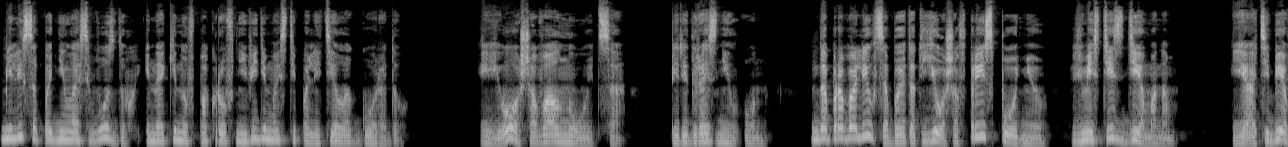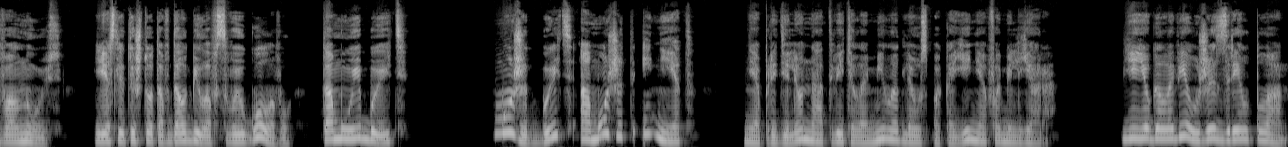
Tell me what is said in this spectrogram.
Мелиса поднялась в воздух и, накинув покров невидимости, полетела к городу. «Ёша волнуется», — передразнил он. «Да провалился бы этот Ёша в преисподнюю, вместе с демоном. Я о тебе волнуюсь. Если ты что-то вдолбила в свою голову, тому и быть». «Может быть, а может и нет», — неопределенно ответила Мила для успокоения фамильяра. В ее голове уже зрел план.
